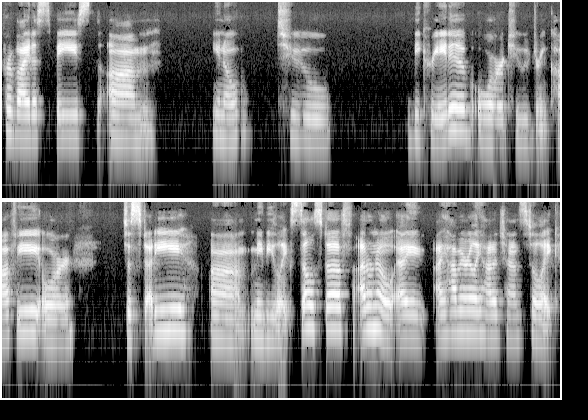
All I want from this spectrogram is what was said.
provide a space um you know to be creative or to drink coffee or to study um maybe like sell stuff. I don't know. I i haven't really had a chance to like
